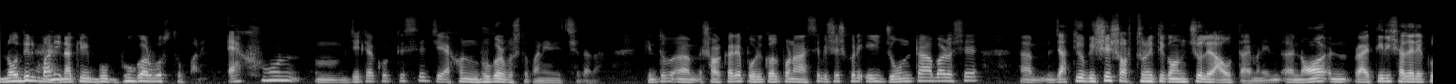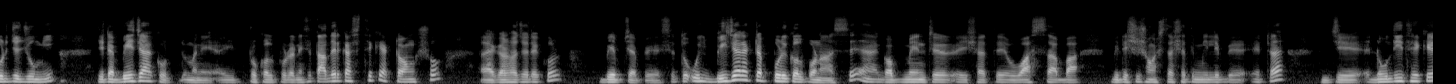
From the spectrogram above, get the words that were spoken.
নদীর পানি হ্যাঁ। নাকি ভূগর্ভস্থ পানি? এখন যেটা করতেছে যে এখন ভূগর্ভস্থ পানি নিচ্ছে তারা। কিন্তু সরকারের পরিকল্পনা আছে বিশেষ করে এই জোনটা আবার হচ্ছে জাতীয় বিশেষ অর্থনৈতিক অঞ্চলের আওতায় মানে ন- প্রায় তিরিশ হাজার একর যে জমি যেটা বেজা কর- মানে এই প্রকল্পটা নিয়েছে তাদের কাছ থেকে একটা অংশ এগারো হাজার একর বেবজা পেয়েছে তো ওই বেজার একটা পরিকল্পনা আছে গভর্নমেন্টের এই সাথে ওয়াসা বা বিদেশি সংস্থার সাথে মিলে এটা, যে নদী থেকে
